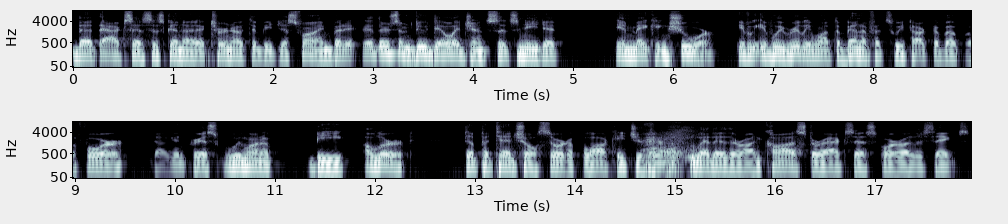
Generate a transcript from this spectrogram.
that access is going to turn out to be just fine. But it, there's some due diligence that's needed in making sure if, if we really want the benefits we talked about before, Doug and Chris, we want to be alert to potential sort of blockages, whether they're on cost or access or other things.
